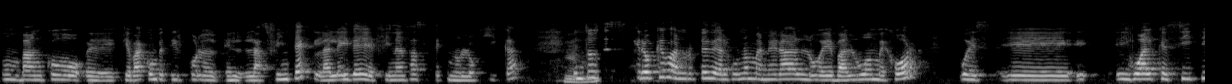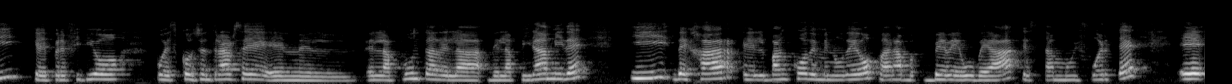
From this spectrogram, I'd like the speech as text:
un banco eh, que va a competir con las fintech, la ley de finanzas tecnológicas. Entonces, creo que Banorte de alguna manera lo evaluó mejor, pues eh, igual que Citi, que prefirió pues concentrarse en, la punta de la, de la pirámide y dejar el banco de menudeo para BBVA, que está muy fuerte. Eh,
